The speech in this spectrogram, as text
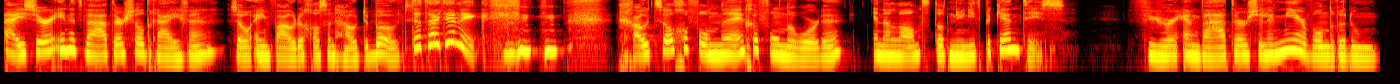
IJzer in het water zal drijven, zo eenvoudig als een houten boot. De Titanic. Goud zal gevonden en gevonden worden in een land dat nu niet bekend is. Vuur en water zullen meer wonderen doen.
